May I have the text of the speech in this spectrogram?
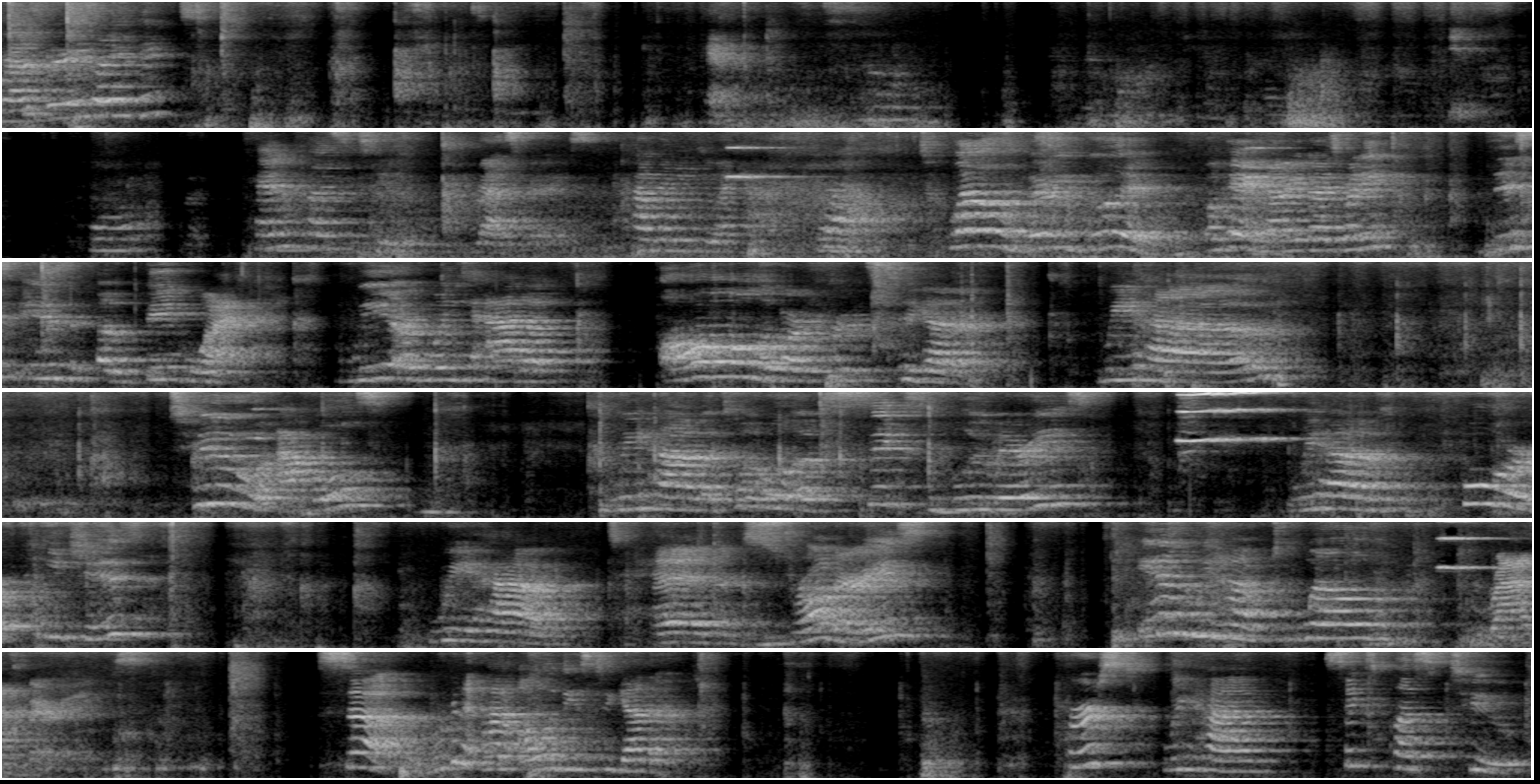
raspberries I picked. Okay. Yes. Ten plus two raspberries. How many do I have? Twelve. Very good. Okay, now you guys ready? This is a big one. We are going to add up all of our fruits together. We have two apples. We have a total of six blueberries. We have four peaches. We have ten strawberries. And we have 12 raspberries. So, we're going to add all of these together. First, we have 6 plus 2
